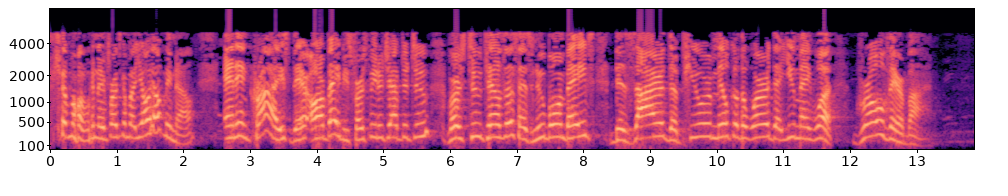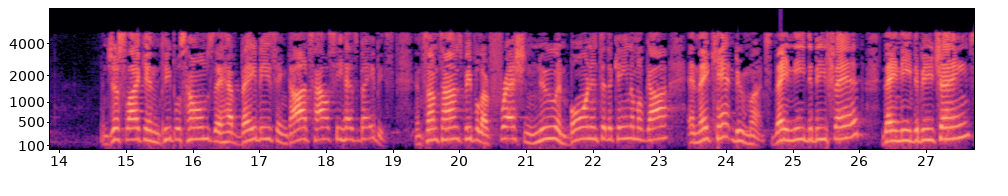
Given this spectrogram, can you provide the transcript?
come on, when they first come out, y'all help me now. And in Christ, there are babies. First Peter chapter 2, verse 2 tells us, as newborn babes, desire the pure milk of the word that you may what? Grow thereby. And just like in people's homes, they have babies. In God's house, He has babies. And sometimes people are fresh and new and born into the kingdom of God and they can't do much. They need to be fed. They need to be changed.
